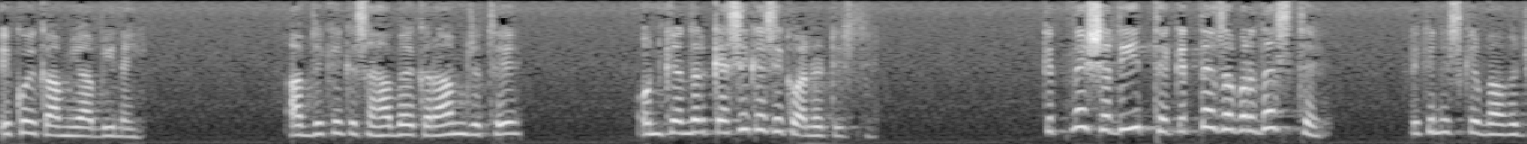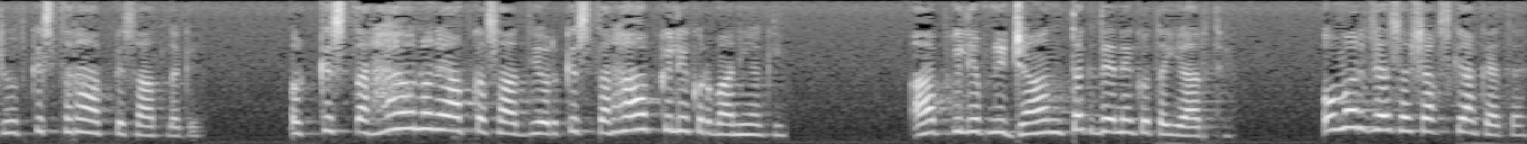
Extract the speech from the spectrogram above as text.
یہ کوئی کامیابی نہیں۔ آپ دیکھیں کہ صحابہ کرام جو تھے، ان کے اندر کیسی کیسی کوالٹیز تھی کتنے شدید تھے، کتنے زبردست تھے۔ لیکن اس کے باوجود کس طرح آپ کے ساتھ لگے؟ اور کس طرح انہوں نے آپ کا ساتھ دیا؟ اور کس طرح آپ کے لیے قربانیاں کی؟ آپ کے لیے اپنی جان تک دینے کو تیار تھے۔ عمر جیسا شخص کیا کہتا ہے؟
